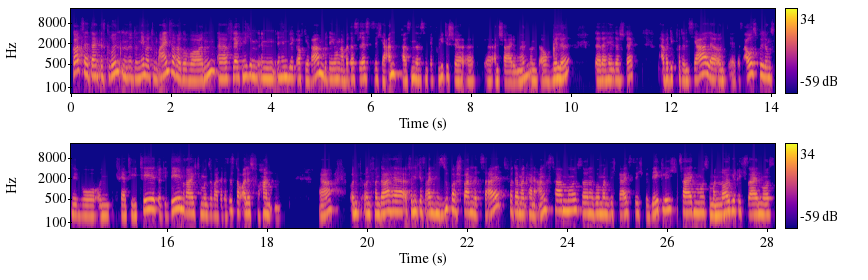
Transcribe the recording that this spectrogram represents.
Gott sei Dank ist Gründen und Unternehmertum einfacher geworden, äh, vielleicht nicht im, im, Hinblick auf die Rahmenbedingungen, aber das lässt sich ja anpassen. Das sind ja politische äh, äh Entscheidungen und auch Wille, der dahinter steckt. Aber die Potenziale und äh, das Ausbildungsniveau und Kreativität und Ideenreichtum und so weiter, das ist doch alles vorhanden. Ja, und, und von daher finde ich das eigentlich eine super spannende Zeit, vor der man keine Angst haben muss, sondern wo man sich geistig beweglich zeigen muss, wo man neugierig sein muss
